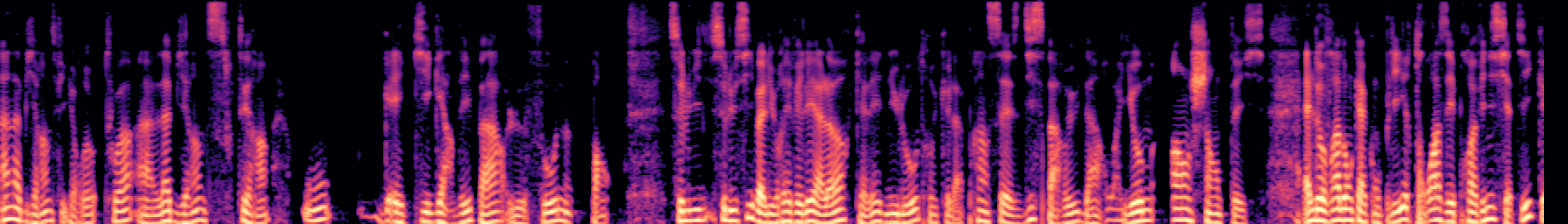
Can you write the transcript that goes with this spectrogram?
un labyrinthe, figure-toi, un labyrinthe souterrain où qui est gardé par le faune Pan. Celui, ci va lui révéler alors qu'elle est nulle autre que la princesse disparue d'un royaume enchanté. Elle devra donc accomplir trois épreuves initiatiques,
